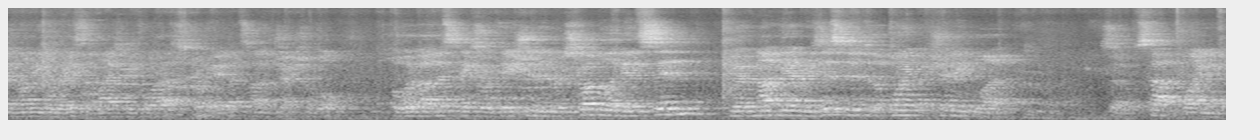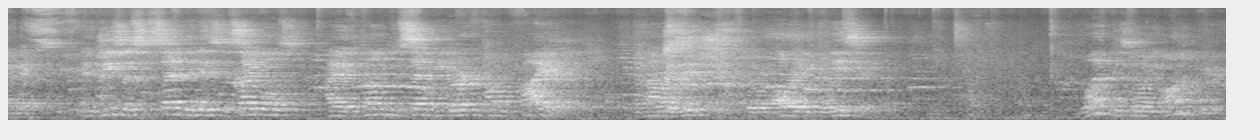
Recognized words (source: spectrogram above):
in running the race that lies before us. Okay, that's unobjectionable. But what about this exhortation? In your struggle against sin, you have not yet resisted to the point of shedding blood. So stop whining, I guess. And Jesus said to his disciples, I have come to set the earth on fire, and how I wish it were already blazing. What is going on here?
